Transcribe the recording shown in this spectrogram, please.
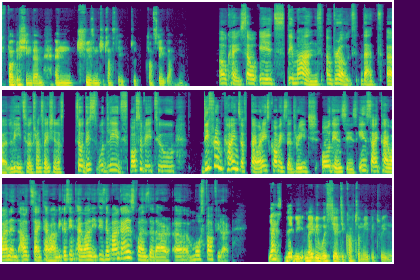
publishing them and choosing to translate to translate them. Yeah. Okay, so it's demand abroad that uh, leads to a translation of. So this would lead possibly to different kinds of Taiwanese comics that reach audiences inside Taiwan and outside Taiwan, because in Taiwan it is the manga-esque ones that are uh, most popular. Yes, maybe maybe we see a dichotomy between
